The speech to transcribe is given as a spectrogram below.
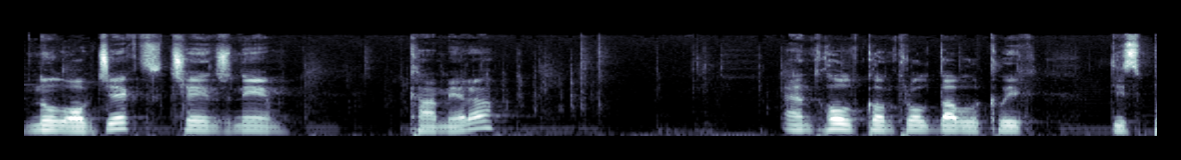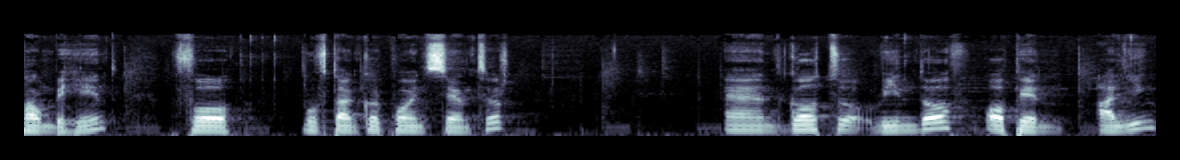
null object, change name camera. and hold control double click this palm behind for move anchor point center and go to window open Align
